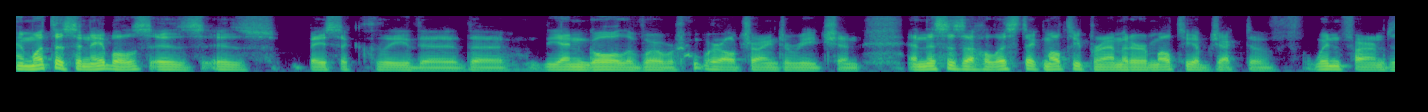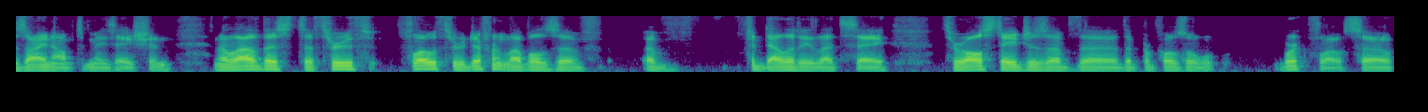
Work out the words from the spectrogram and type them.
And what this enables is is basically the the the end goal of where we're, we're all trying to reach. And and this is a holistic multi-parameter multi-objective wind farm design optimization and allow this to through flow through different levels of of fidelity let's say through all stages of the the proposal workflow. So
